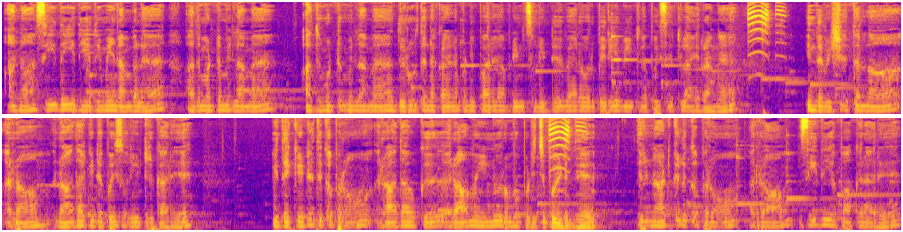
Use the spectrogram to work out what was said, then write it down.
ஆனா சீதை இது எதுவுமே நம்பல. அது மட்டும் இல்லாம அது மட்டும் இல்லாம துருவ தன்னை கல்யாணம் பண்ணிப்பாரு அப்படின்னு சொல்லிட்டு வேற ஒரு பெரிய வீட்டில் போய் செட்டில் ஆயிடுறாங்க. இந்த விஷயத்தெல்லாம் ராம் ராதா கிட்ட போய் சொல்லிட்டு இருக்காரு. இதை கேட்டதுக்கு அப்புறம் ராதாவுக்கு ராம இன்னும் ரொம்ப பிடிச்சு போயிடுது. சில நாட்களுக்கு அப்புறம் ராம் சீதையை பார்க்குறாரு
